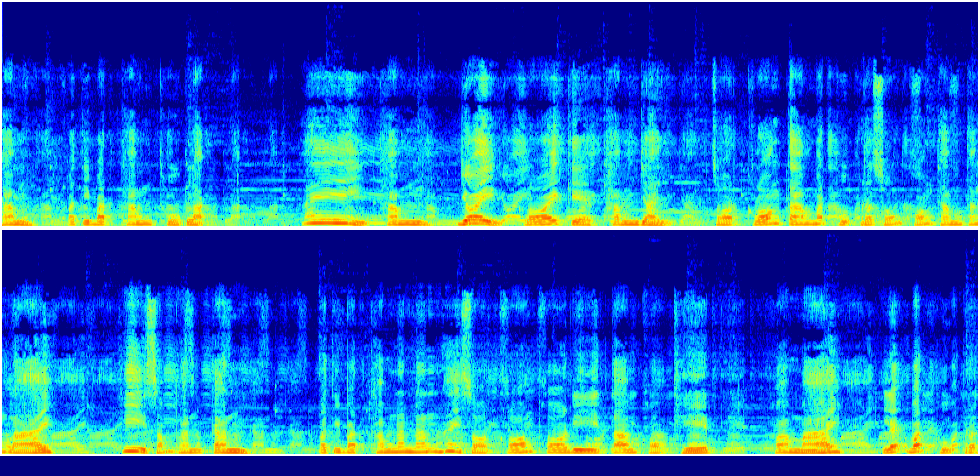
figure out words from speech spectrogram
ธรรม ปฏิบัติธรรมถูกหลัก ให้ทำย่อยคล้อยแก่ธรรมใหญ่ สอดคล้องตามวัตถุประสงค์ของธรรมทั้งหลาย ที่สัมพันธ์กัน ปฏิบัติธรรมนั้น ๆ ให้สอดคล้องพอดีตามขอบเขต ความหมาย และวัตถุประ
